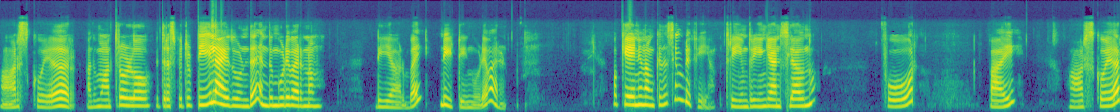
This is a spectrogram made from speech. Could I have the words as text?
ആർ സ്ക്വയർ അത് മാത്രമേ ഉള്ളൂ. വിത്ത് റെസ്പെക്ട് ടു ആയതുകൊണ്ട് എന്തും കൂടി വരണം? ഡി ആർ ബൈ ഡി ടിയും കൂടെ വരണം. ഓക്കെ ഇനി നമുക്കിത് സിംപ്ലിഫൈ ചെയ്യാം. ത്രീയും ത്രീയും ക്യാൻസൽ ആകുന്നു four pi R square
